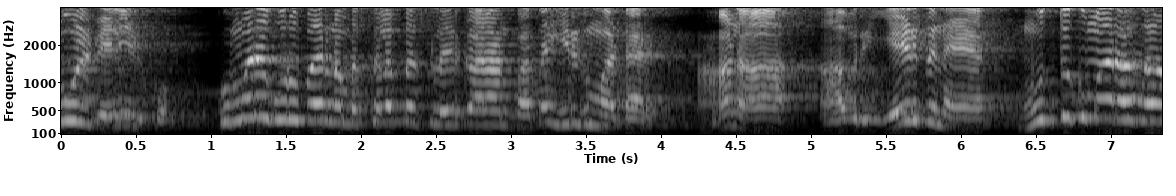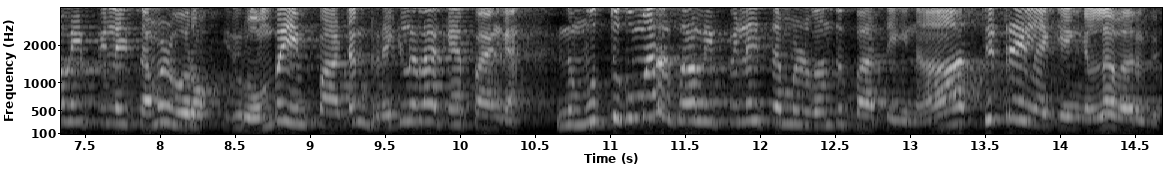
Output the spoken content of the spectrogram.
நூல் வெளி இருக்கும். குமரகுருபர் நம்ம சிலபஸில் இருக்காரான்னு பார்த்தா இருக்க மாட்டார். ஆனா அவர் எழுதின முத்துக்குமாரசாமி பிள்ளை தமிழ் வரும். இது ரொம்ப இம்பார்ட்டன்ட் ரெகுலராக கேட்பாங்க. இந்த முத்துக்குமாரசாமி பிள்ளை தமிழ் வந்து பார்த்தீங்கன்னா சிற்றிலக்கியங்களில் வருது.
